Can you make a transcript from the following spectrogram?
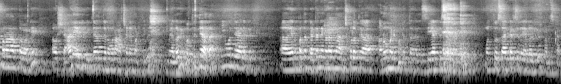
ಸ್ಮರಣಾರ್ಥವಾಗಿ ನಾವು ಶಾಲೆಯಲ್ಲಿ ವಿಜ್ಞಾನ ದಿನವನ್ನು ಆಚರಣೆ ಮಾಡ್ತೀವಿ. ಎಲ್ಲರಿಗೂ ಗೊತ್ತಿದ್ದೇ ಆದ ಈ ಒಂದು ಎರಡು ಏನಪ್ಪ ಅಂದ್ರೆ ಘಟನೆಗಳನ್ನು ಹಂಚ್ಕೊಳ್ಳೋಕೆ ಅನುವು ಮಾಡಿಕೊಟ್ಟಿರ್ತಾರೆ ಸಿ ಆರ್ ಪಿ ಸರ್ ಮತ್ತು ಸಹಕರಿಸಿದ ಎಲ್ಲರಿಗೂ ನಮಸ್ಕಾರ.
